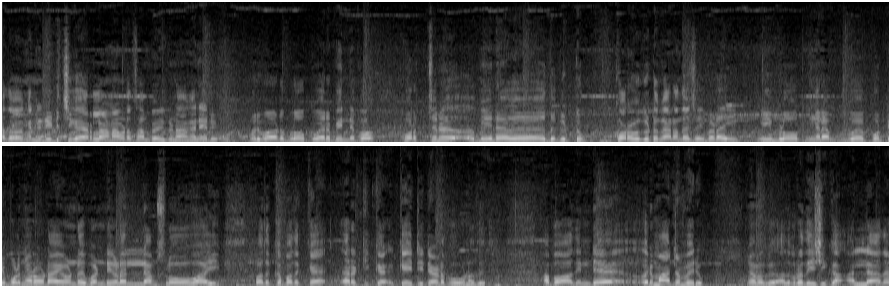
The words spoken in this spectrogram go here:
അതോ അങ്ങനെ ഒരു ഇടിച്ച് കയറലാണ് അവിടെ സംഭവിക്കുന്നത് അങ്ങനെ ഒരു ഒരുപാട് ബ്ലോക്ക് വരെ പിന്നെ. ഇപ്പോൾ കുറച്ചൊരു പിന്നെ ഇത് കിട്ടും കുറവ് കിട്ടും. കാരണം എന്താ വെച്ചാൽ ഇവിടെ ഈ ഈ ബ്ലോക്ക് ഇങ്ങനെ പൊട്ടിപ്പൊളിഞ്ഞ റോഡായതുകൊണ്ട് വണ്ടികളെല്ലാം സ്ലോ ആയി പതുക്കെ പതുക്കെ ഇറക്കി കയറ്റിയിട്ടാണ് പോകുന്നത് അപ്പോൾ അതിന്റെ ഒരു മാറ്റം വരും നമുക്ക് അത് പ്രതീക്ഷിക്കാം. അല്ലാതെ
